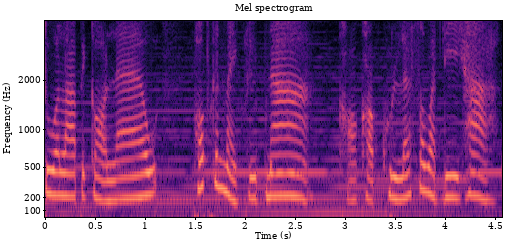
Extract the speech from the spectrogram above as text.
ตัวลาไปก่อนแล้ว พบกันใหม่คลิปหน้า ขอขอบคุณและสวัสดีค่ะ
